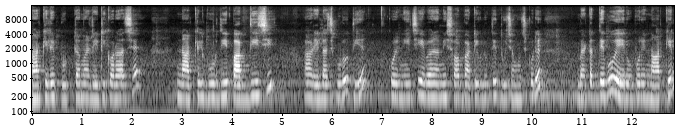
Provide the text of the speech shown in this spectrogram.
নারকেলের পুরটা আমার রেডি করা আছে। নারকেল গুড় দিয়ে পাক দিয়েছি আর এলাচ গুঁড়ো দিয়ে করে নিয়েছি। এবার আমি সব বাটিগুলোতে দু চামচ করে ব্যাটার দেব। এর উপরে নারকেল।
